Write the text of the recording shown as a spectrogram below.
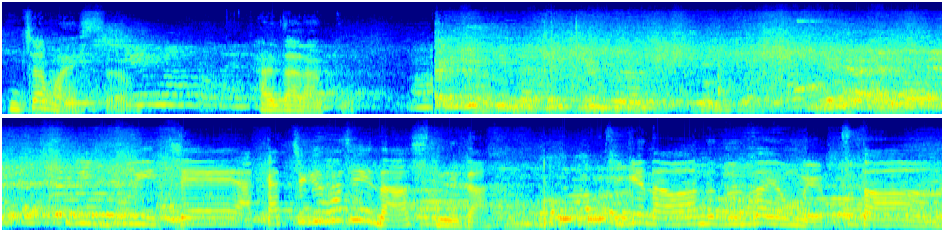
진짜 맛있어요. 달달하고. 찍은 사진이 나왔습니다. 두 개 나왔는데 눈이 너무 예쁘다.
